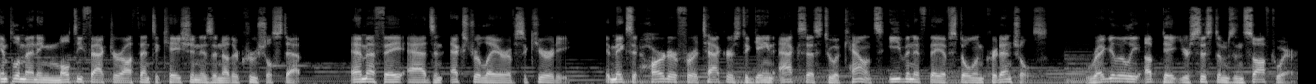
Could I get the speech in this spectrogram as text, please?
Implementing multi-factor authentication is another crucial step. MFA adds an extra layer of security. It makes it harder for attackers to gain access to accounts even if they have stolen credentials. Regularly update your systems and software.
